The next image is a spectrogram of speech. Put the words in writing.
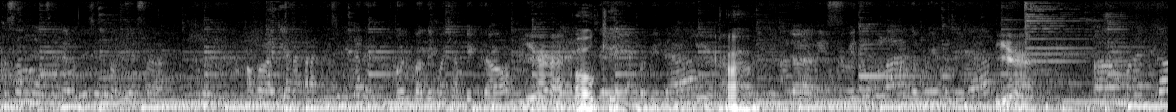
Kesan yang saya dapetin sih luar biasa. Apalagi anak-anak di sini kan dari berbagai macam background, Iya. dari Oke. budaya yang berbeda, Iya. Aha. dari agama yang berbeda. Iya. Eh, mereka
